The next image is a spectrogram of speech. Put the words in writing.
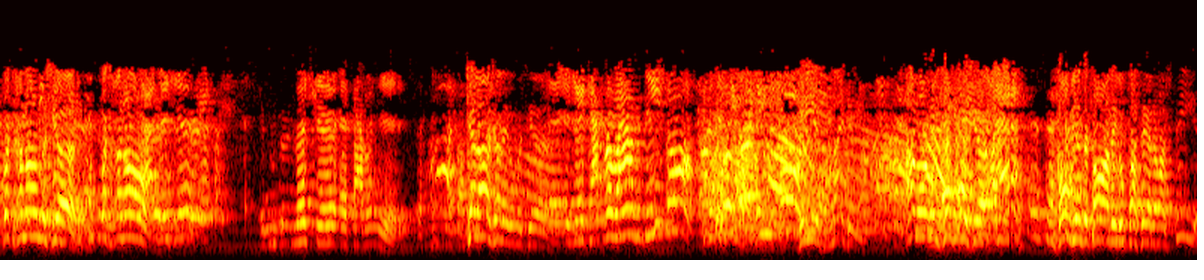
Votre nom, monsieur. Votre nom. Monsieur est parvenu. Quel âge avez-vous, monsieur? J'ai 90 ans. He is 90. How long in prison, monsieur? I mean, combien de temps avez-vous passé à la Bastille?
